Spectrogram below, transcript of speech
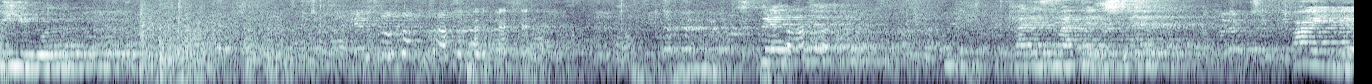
miły, sprytny, charyzmatyczny, fajny,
